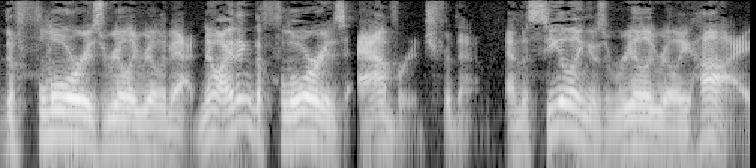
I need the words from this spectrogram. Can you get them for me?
the floor is really really bad. No i think the floor is average for them and the ceiling is really really high.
